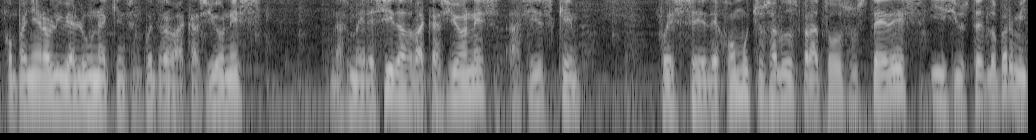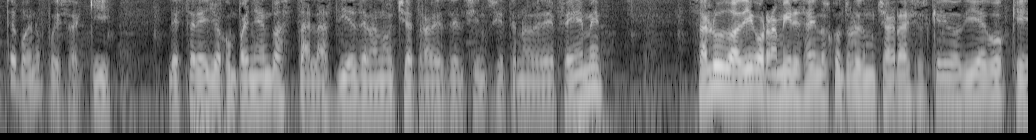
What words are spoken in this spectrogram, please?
compañera Olivia Luna, quien se encuentra de vacaciones, unas merecidas vacaciones. Así es que, pues, eh, dejó muchos saludos para todos ustedes. Y si usted lo permite, bueno, pues aquí le estaré yo acompañando hasta las 10 de la noche a través del 107.9 de FM. Saludo a Diego Ramírez ahí en los controles. Muchas gracias, querido Diego, que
